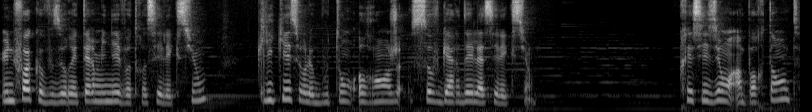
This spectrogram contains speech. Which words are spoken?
Une fois que vous aurez terminé votre sélection, cliquez sur le bouton orange « Sauvegarder la sélection ». Précision importante,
